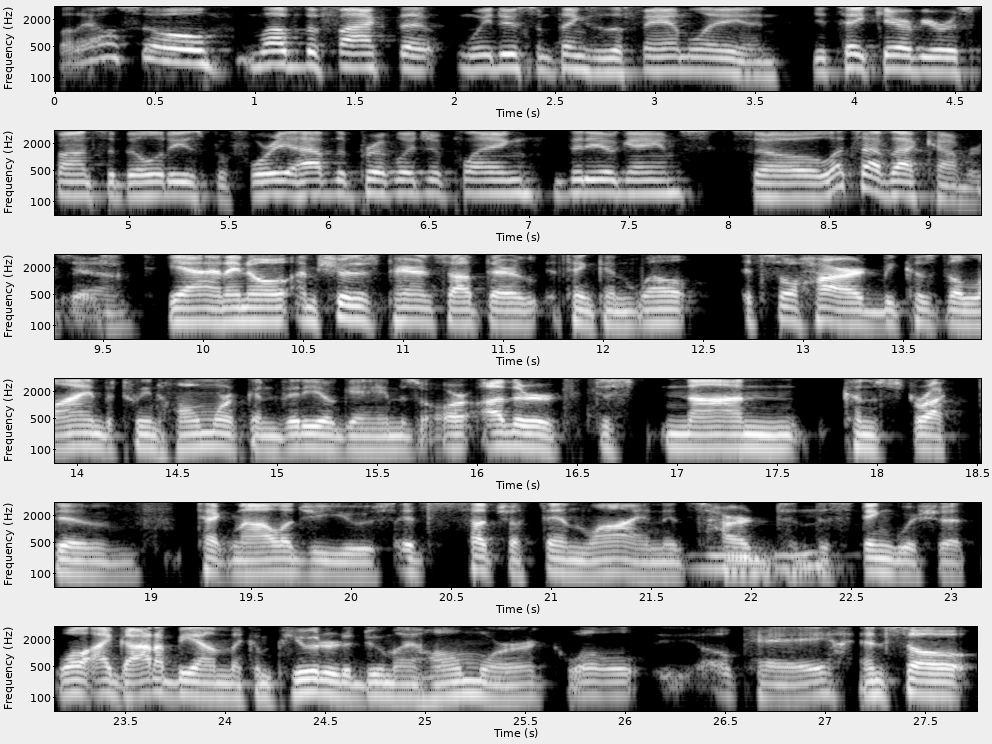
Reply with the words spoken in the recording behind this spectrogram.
But I also love the fact that we do some things as a family and you take care of your responsibilities before you have the privilege of playing video games. So let's have that conversation. Yeah, yeah and I know I'm sure there's parents out there thinking, well, it's so hard because the line between homework and video games or other just non constructive technology use it's such a thin line. It's hard mm-hmm. to distinguish it. Well i gotta be on the computer to do my homework. Well okay. And so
